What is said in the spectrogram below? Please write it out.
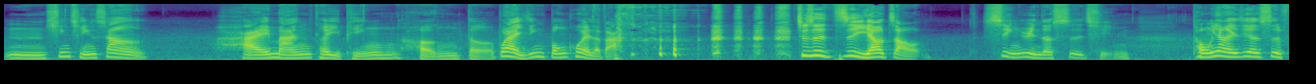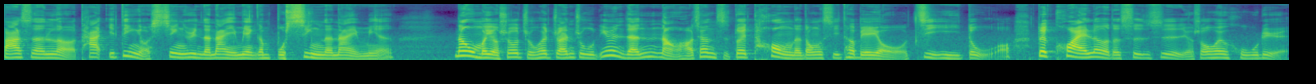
嗯心情上还蛮可以平衡的，不然已经崩溃了吧。就是自己要找幸运的事情。同样一件事发生了，它一定有幸运的那一面跟不幸的那一面。那我们有时候只会专注，因为人脑好像只对痛的东西特别有记忆度哦，对快乐的事是有时候会忽略。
